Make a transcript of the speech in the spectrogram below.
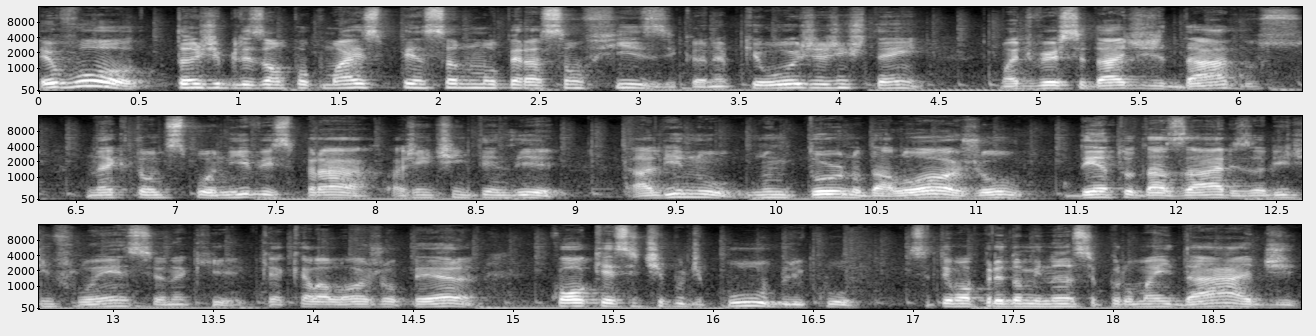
eu vou tangibilizar um pouco mais pensando numa operação física, né? Porque hoje a gente tem uma diversidade de dados né, que estão disponíveis para a gente entender ali no, no entorno da loja ou dentro das áreas ali de influência né, que, que aquela loja opera, qual que é esse tipo de público, se tem uma predominância por uma idade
